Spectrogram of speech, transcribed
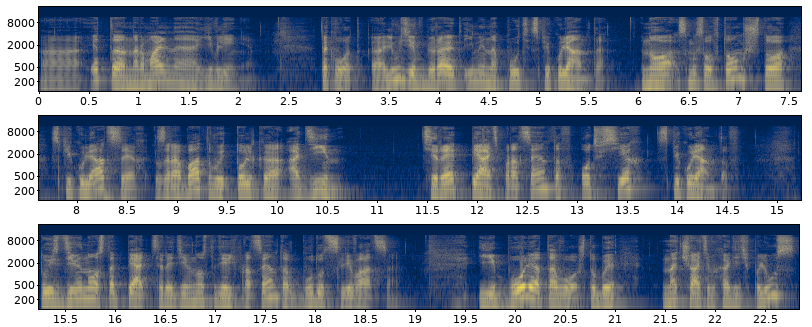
А, это нормальное явление. Так вот, люди выбирают именно путь спекулянта. Но смысл в том, что в спекуляциях зарабатывают только 1-5% от всех спекулянтов. То есть 95-99% будут сливаться. И более того, чтобы начать выходить в плюс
